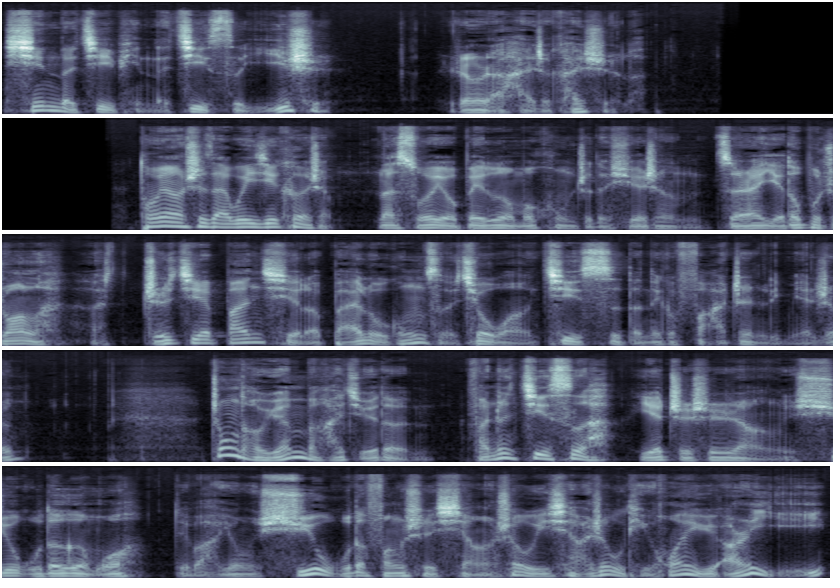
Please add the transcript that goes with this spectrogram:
新的祭品的祭祀仪式仍然还是开始了。同样是在危机课上，那所有被恶魔控制的学生自然也都不装了，直接搬起了白鹿公子就往祭祀的那个法阵里面扔。中岛原本还觉得，反正祭祀啊，也只是让虚无的恶魔，对吧？用虚无的方式享受一下肉体欢愉而已。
